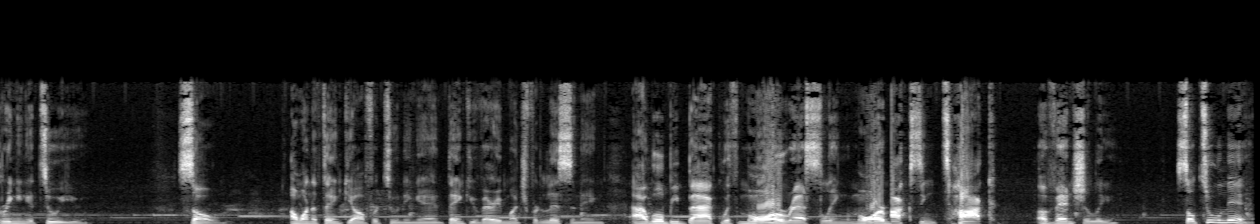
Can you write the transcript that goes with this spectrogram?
bringing it to you. So I want to thank y'all for tuning in. Thank you very much for listening. I will be back with more wrestling, more boxing talk eventually. So tune in,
